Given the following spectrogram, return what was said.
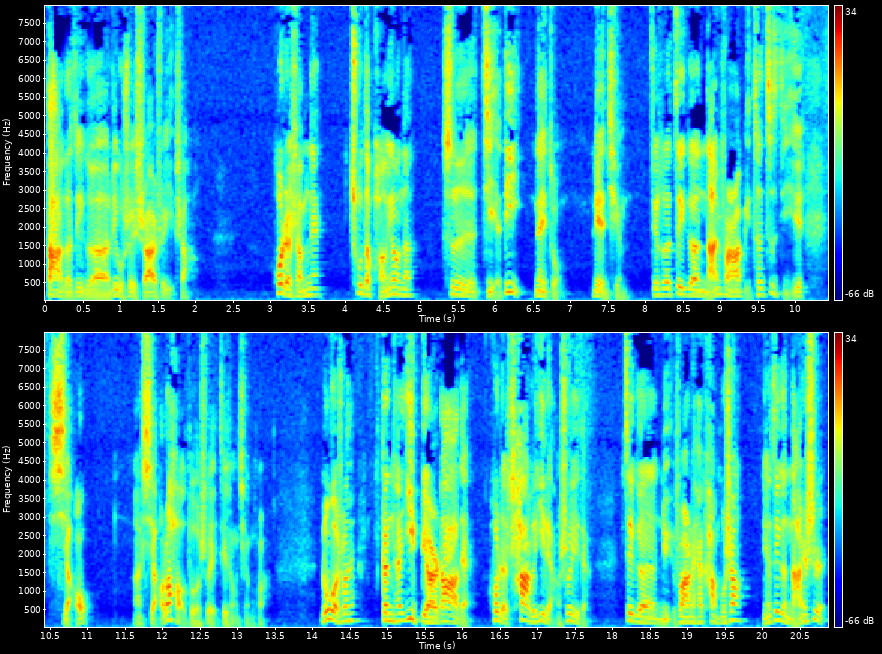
大个这个六岁、十二岁以上，或者什么呢？处的朋友呢是姐弟那种恋情，就说这个男方啊比他自己小啊小了好多岁这种情况。如果说呢，跟他一边大的。或者差个一两岁的，这个女方呢还看不上。你看这个男士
